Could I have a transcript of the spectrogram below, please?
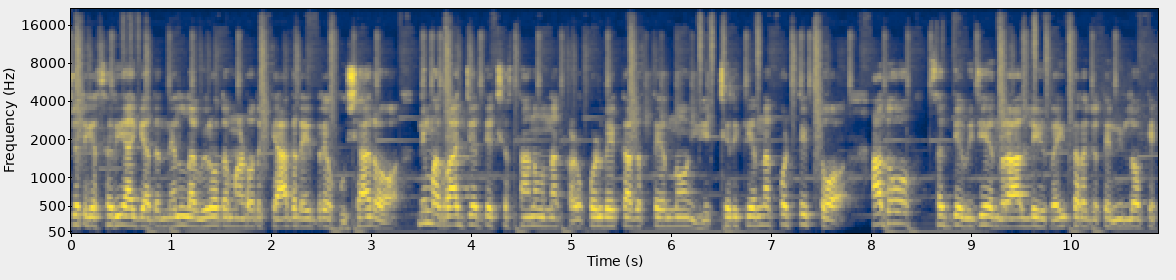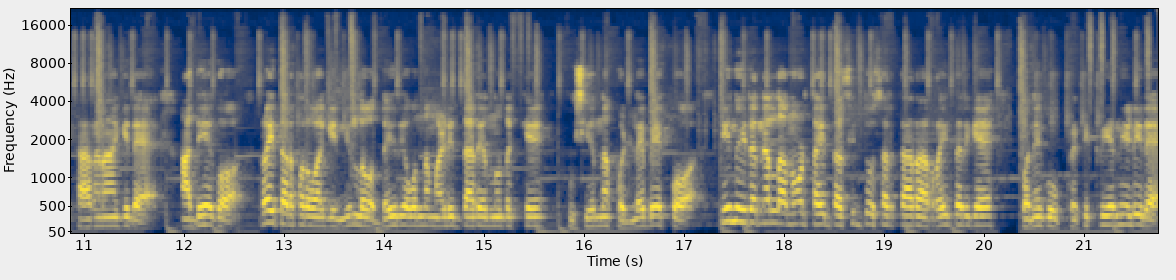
ಜೊತೆಗೆ ಸರಿಯಾಗಿ ಅದನ್ನೆಲ್ಲ ವಿರೋಧ ಮಾಡೋದಕ್ಕೆ ಆಗದೇ ಇದ್ದರೆ ಹುಷಾರು. ನಿಮ್ಮ ರಾಜ್ಯಾಧ್ಯಕ್ಷ ಸ್ಥಾನವನ್ನು ಕಳ್ಕೊಳ್ಬೇಕಾಗತ್ತೆ ಅನ್ನೋ ಎಚ್ಚರಿಕೆಯನ್ನು ಕೊಟ್ಟಿತ್ತು. ಅದು ಸದ್ಯ ವಿಜಯೇಂದ್ರ ಅಲ್ಲಿ ರೈತರ ಜೊತೆ ನಿಲ್ಲೋಕೆ ಕಾರಣ ಆಗಿದೆ. ಅದೇಗೋ, ರೈತರ ಪರವಾಗಿ ನಿಲ್ಲೋ ಧೈರ್ಯವನ್ನು ಮಾಡಿದ್ದಾರೆ ಅನ್ನೋದಕ್ಕೆ ಖುಷಿಯನ್ನು ಪಡಲೇಬೇಕು. ಇನ್ನು ಇದನ್ನೆಲ್ಲ ನೋಡ್ತಾ ಇದ್ದ ಸಿದ್ದು ಸರ್ಕಾರ ರೈತರಿಗೆ ಕೊನೆಗೂ ಪ್ರತಿಕ್ರಿಯೆ ನೀಡಿದೆ.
